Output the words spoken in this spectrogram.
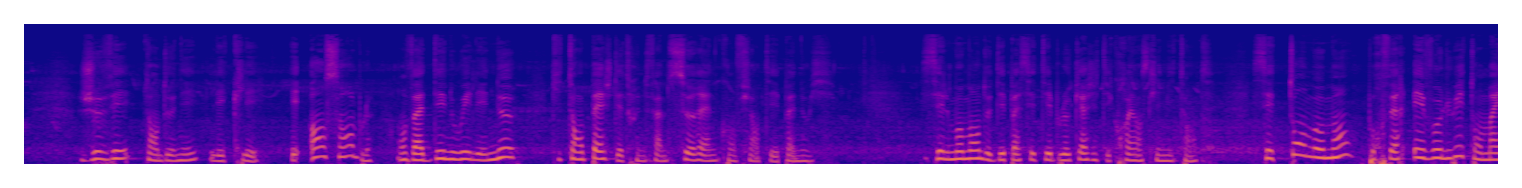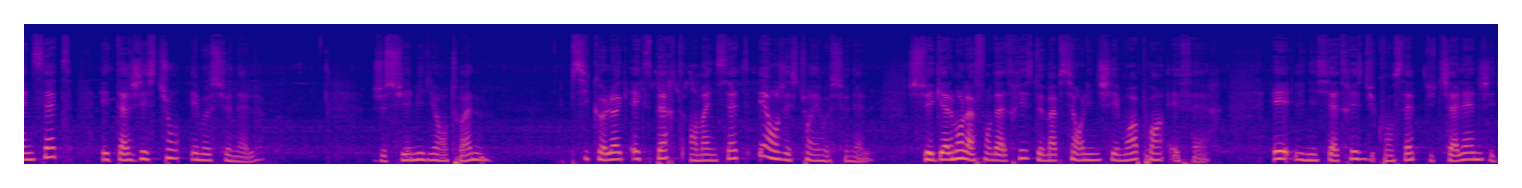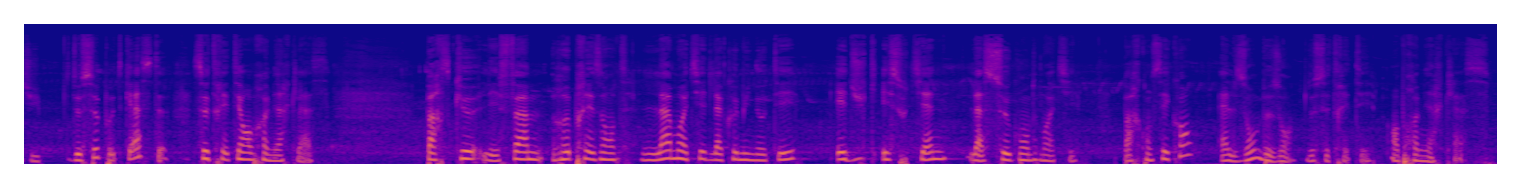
Je vais t'en donner les clés. Et ensemble, on va dénouer les nœuds qui t'empêchent d'être une femme sereine, confiante et épanouie. C'est le moment de dépasser tes blocages et tes croyances limitantes. C'est ton moment pour faire évoluer ton mindset et ta gestion émotionnelle. Je suis Émilie Antoine, psychologue experte en mindset et en gestion émotionnelle. Je suis également la fondatrice de moi.fr et l'initiatrice du concept du challenge et du, de ce podcast, Se traiter en première classe. Parce que les femmes représentent la moitié de la communauté, éduquent et soutiennent la seconde moitié. Par conséquent, elles ont besoin de se traiter en première classe.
